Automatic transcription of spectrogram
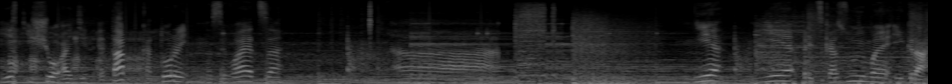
Есть еще один этап, который называется э, не непредсказуемая игра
